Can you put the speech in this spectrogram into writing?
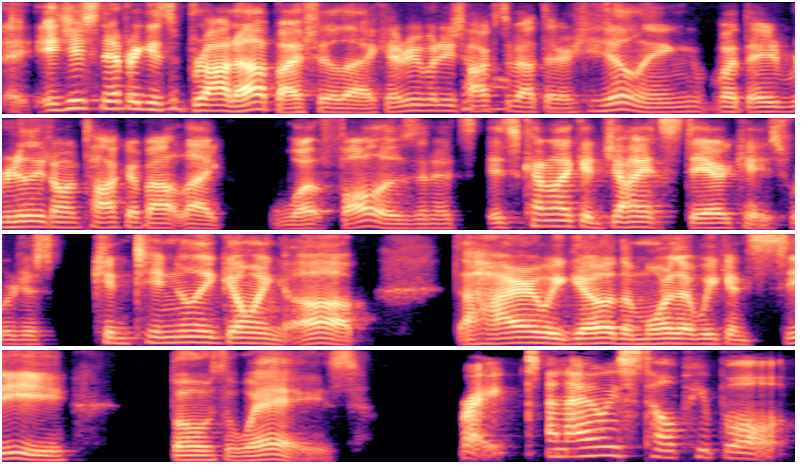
it just never gets brought up. I feel like everybody talks about their healing, but they really don't talk about like what follows and it's it's kind of like a giant staircase we're just continually going up the higher we go the more that we can see both ways right and i always tell people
